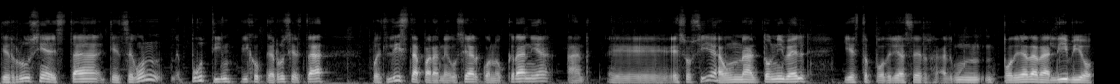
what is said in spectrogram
que Rusia está, que según Putin dijo que Rusia está pues lista para negociar con Ucrania, eh, eso sí, a un alto nivel, y esto podría ser algún, podría dar alivio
